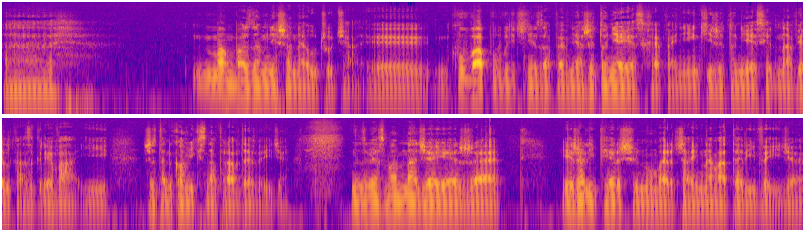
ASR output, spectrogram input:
Okay. Mam bardzo mieszane uczucia. E, Kuba publicznie zapewnia, że to nie jest happening i że to nie jest jedna wielka zgrywa i że ten komiks naprawdę wyjdzie. Natomiast mam nadzieję, że jeżeli pierwszy numer Czarnej Materii wyjdzie,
